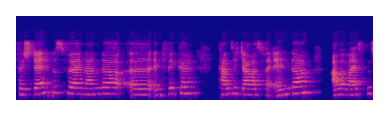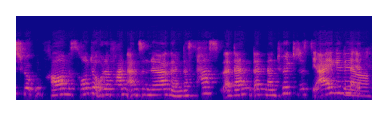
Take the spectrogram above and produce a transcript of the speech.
Verständnis füreinander äh, entwickeln, kann sich da was verändern, aber meistens schlucken Frauen das runter oder fangen an zu nörgeln. Das passt, äh, dann, dann, dann tötet es die eigene genau.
